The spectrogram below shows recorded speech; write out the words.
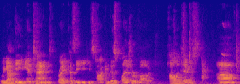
we got the intent, right? Because he, he's talking displeasure about politics. Um,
